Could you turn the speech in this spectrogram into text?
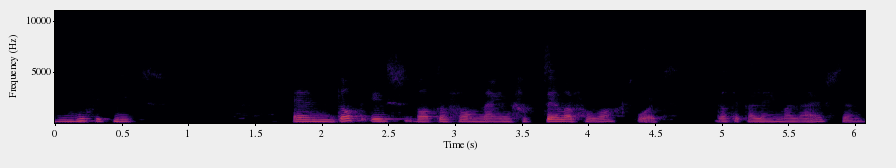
Nu hoef ik niet. En dat is wat er van mijn verteller verwacht wordt. Dat ik alleen maar luister.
